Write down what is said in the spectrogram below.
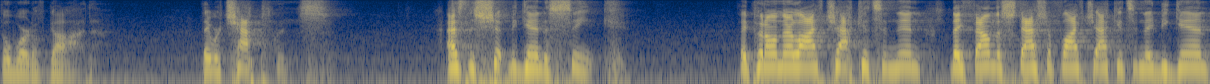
the Word of God. They were chaplains. As the ship began to sink, they put on their life jackets and then they found the stash of life jackets and they began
